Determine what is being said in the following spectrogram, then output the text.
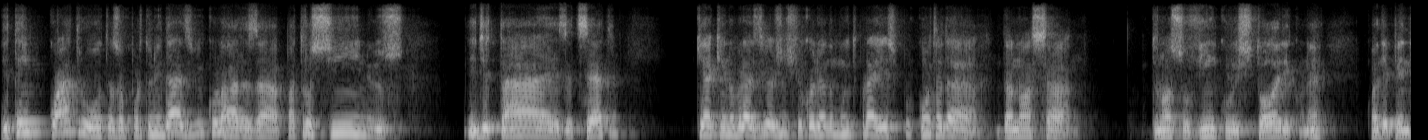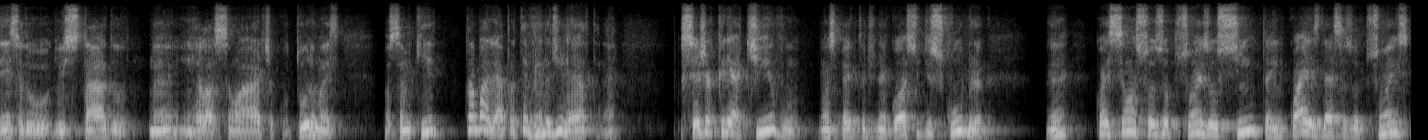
E tem quatro outras oportunidades vinculadas a patrocínios, editais, etc. Que aqui no Brasil a gente fica olhando muito para isso por conta da, da nossa, do nosso vínculo histórico, né? Com a dependência do, do Estado né, em relação à arte e à cultura, mas nós temos que trabalhar para ter venda direta, né? Seja criativo no aspecto de negócio e descubra né, quais são as suas opções ou sinta em quais dessas opções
